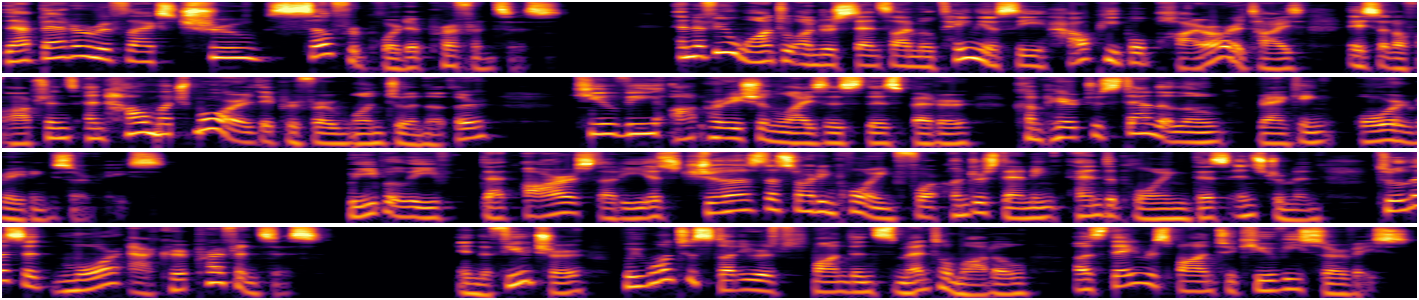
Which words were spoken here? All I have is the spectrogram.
that better reflects true, self-reported preferences. And if you want to understand simultaneously how people prioritize a set of options and how much more they prefer one to another, QV operationalizes this better compared to standalone ranking or rating surveys. We believe that our study is just a starting point for understanding and deploying this instrument to elicit more accurate preferences. In the future, we want to study respondents' mental model as they respond to QV surveys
